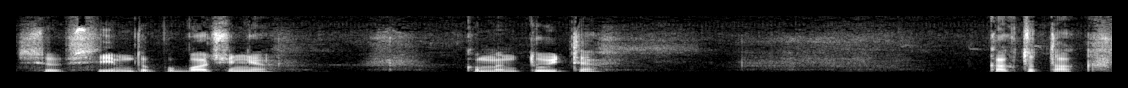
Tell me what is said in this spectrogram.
Все, всім до побачення. Коментуйте. Как-то так.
